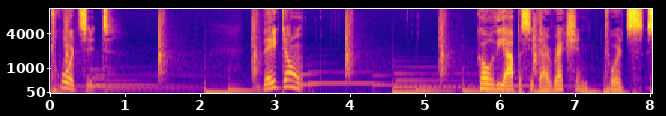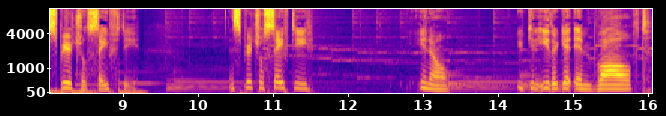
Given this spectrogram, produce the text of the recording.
towards it. They don't go the opposite direction towards spiritual safety. And spiritual safety, you know, you could either get involved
